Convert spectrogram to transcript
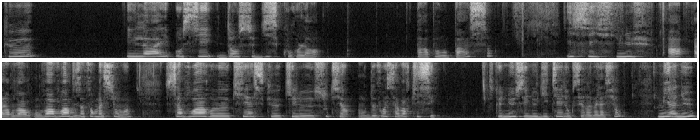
que il aille aussi dans ce discours-là par rapport au pass. Ici, nu. Ah, alors on va, on va avoir des informations. Hein. Savoir euh, qui est-ce qui le soutient. On devrait savoir qui c'est. Parce que nu, c'est nudité, donc c'est révélation. Mis à nu,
